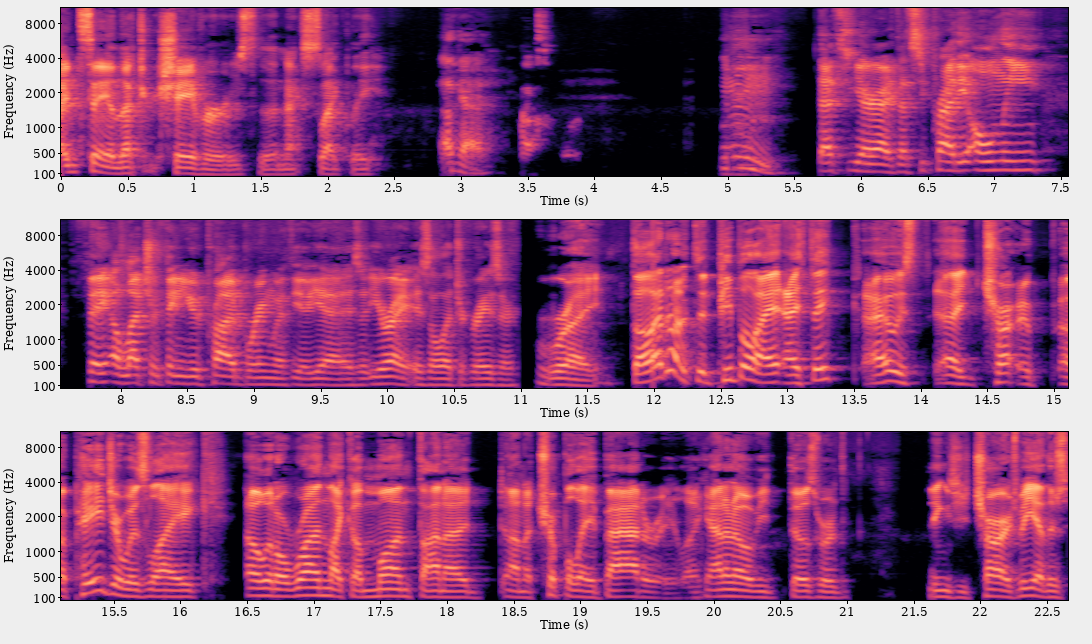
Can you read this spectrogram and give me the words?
I'd say electric shaver is the next likely. okay. mm, that's you're right. That's probably the only thing electric thing you would probably bring with you yeah is it you're right is electric razor Right. Though I don't know. Did people? I, I think I always I char, a pager was like, oh, it'll run like a month on a on a AAA battery. Like I don't know if you, those were things you charge, but yeah, there's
